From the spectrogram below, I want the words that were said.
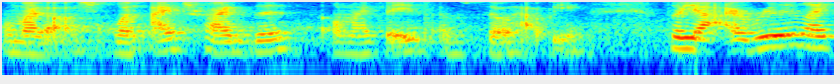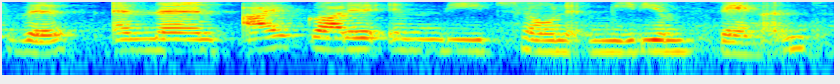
oh my gosh, when I tried this on my face, I was so happy. So yeah, I really like this. And then I got it in the tone Medium Sand.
